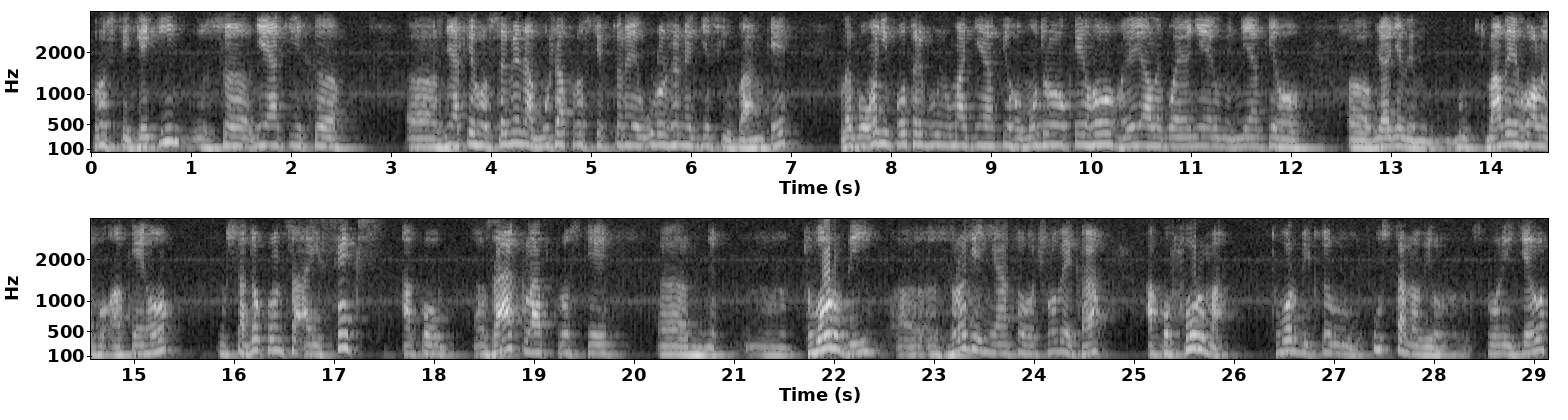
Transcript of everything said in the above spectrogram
proste deti z, nejakých, e, z nejakého semena muža, proste, ktoré je uložené kde si v banke, lebo oni potrebujú mať nejakého modrookého, hej, alebo ja nie, nejakého, e, ja neviem, buď tmavého, alebo akého. Už sa dokonca aj sex ako základ proste Ehm, tvorby, zrodenia toho človeka ako forma tvorby, ktorú ustanovil stvoriteľ, e,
